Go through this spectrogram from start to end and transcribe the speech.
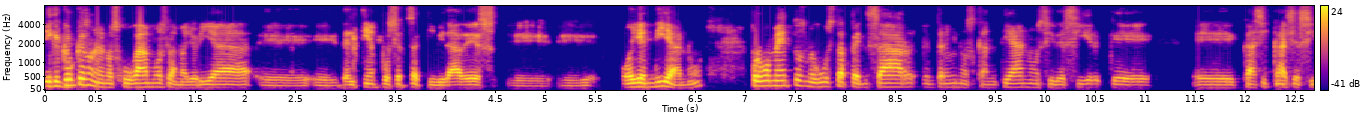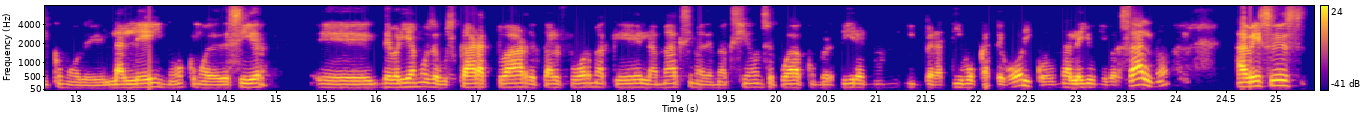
Y que creo que es donde nos jugamos la mayoría eh, eh, del tiempo ciertas actividades eh, hoy en día, ¿no? Por momentos me gusta pensar en términos kantianos y decir que casi casi así como de la ley, ¿no? Como de decir, eh, deberíamos de buscar actuar de tal forma que la máxima de acción se pueda convertir en un imperativo categórico, una ley universal, ¿no? A veces,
